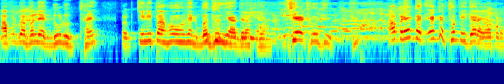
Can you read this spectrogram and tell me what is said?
આપણી પાસે ભલે દૂડું જ થાય, પણ કિની પાસે શું છે ને બધું યાદ રાખવાનું. શેઠ સુધી. આપણે એક જ એક જ થપી કરાય આપણે.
